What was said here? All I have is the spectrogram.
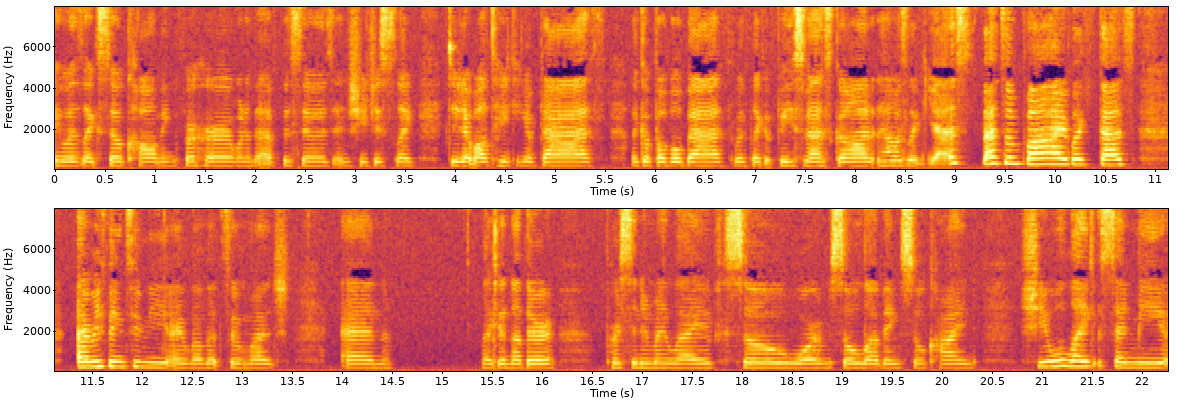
it was like so calming for her one of the episodes and she just like did it while taking a bath like a bubble bath with like a face mask on. And I was like yes that's a vibe. Like that's everything to me. I love that so much. And like another person in my life, so warm, so loving, so kind. She will like send me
